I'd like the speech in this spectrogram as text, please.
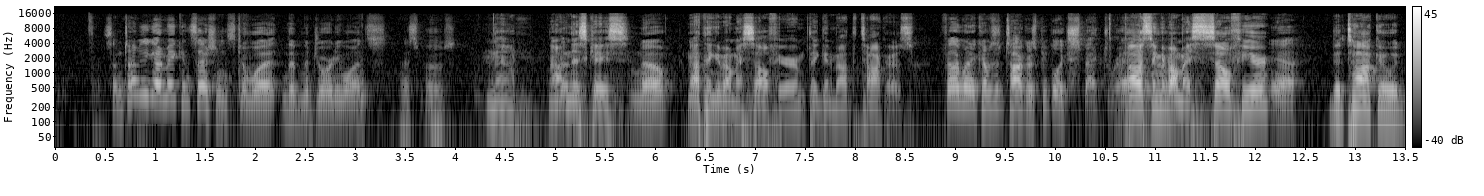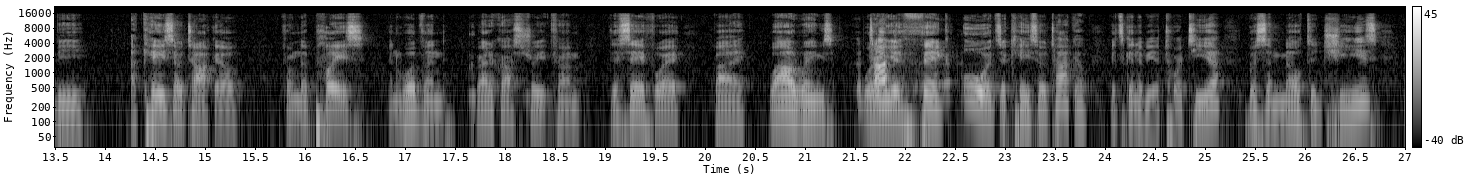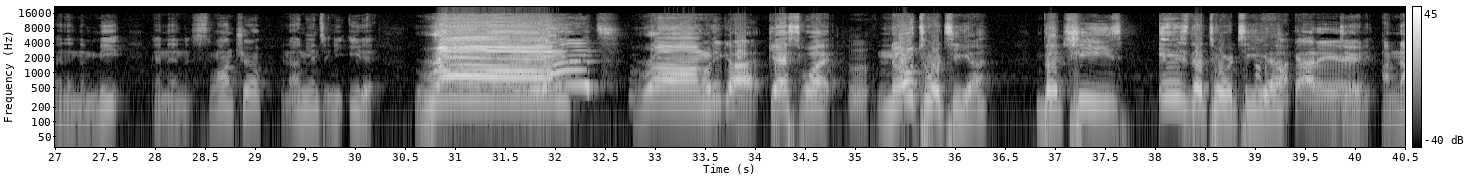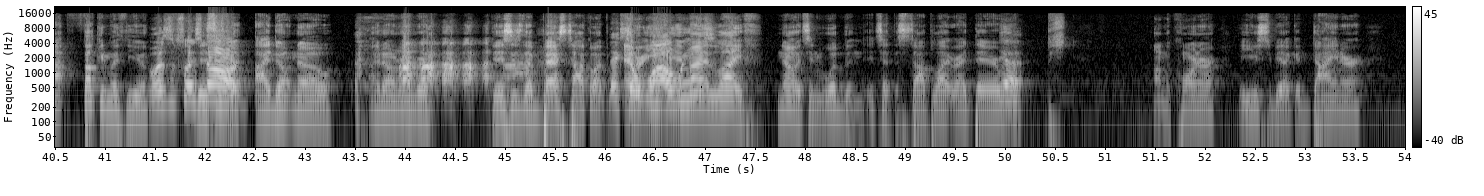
Sometimes you gotta make concessions to what the majority wants. I suppose. No, not in this case. No. Not thinking about myself here. I'm thinking about the tacos. I feel like when it comes to tacos, people expect red. If I was thinking know? about myself here, Yeah. the taco would be a queso taco from the place in Woodland, right across the street from the Safeway by Wild Wings, where tac- you think, oh, it's a queso taco. It's going to be a tortilla with some melted cheese, and then the meat, and then cilantro and onions, and you eat it. Wrong! What? Wrong! What do you got? Guess what? Mm. No tortilla. The cheese is the tortilla. The Fuck out of here, Dude, I'm not fucking with you. What's this place This called? the- I don't know. I don't remember. this is the best taco I've Next ever eaten in my life. No, it's in Woodland. It's at the stoplight right there. with Yeah. the- psh, on the corner. It used to be like a diner.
